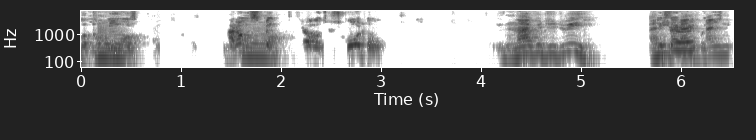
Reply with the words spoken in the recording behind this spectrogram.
But come on. I don't Come expect. Thiago to score though. Neither did we. And he, Exactly. and, and,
